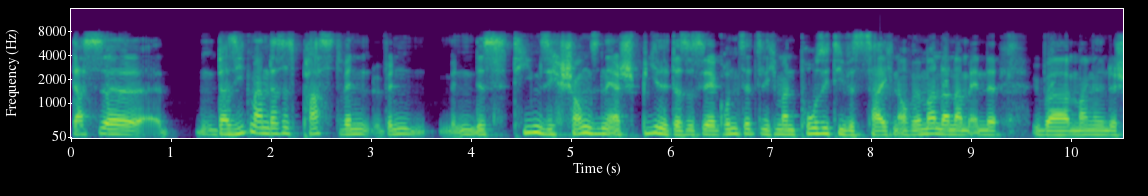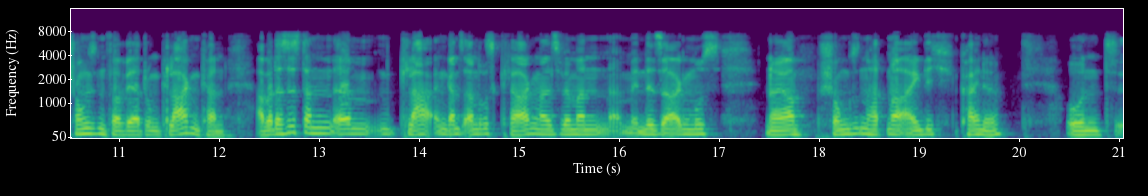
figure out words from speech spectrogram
das, äh, da sieht man, dass es passt, wenn, wenn, wenn das Team sich Chancen erspielt. Das ist ja grundsätzlich immer ein positives Zeichen, auch wenn man dann am Ende über mangelnde Chancenverwertung klagen kann. Aber das ist dann ähm, klar, ein ganz anderes Klagen, als wenn man am Ende sagen muss, naja, Chancen hat man eigentlich keine. Und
